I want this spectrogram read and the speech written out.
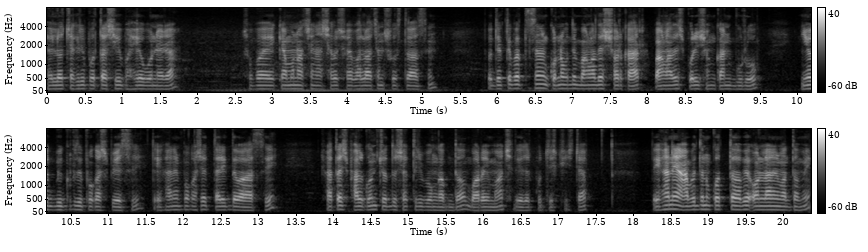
হ্যালো চাকরি প্রত্যাশী ভাই বোনেরা। সবাই কেমন আছেন? আশা করি সবাই ভালো আছেন, সুস্থ আছেন। তো দেখতে পাচ্ছেন গণপ্রজাতন্ত্রী বাংলাদেশ সরকার, বাংলাদেশ পরিসংখ্যান ব্যুরো নিয়োগ বিজ্ঞপ্তি প্রকাশ পেয়েছে। তো এখানে প্রকাশের তারিখ দেওয়া আছে সাতাশ ফাল্গুন চোদ্দোশো একত্রিশ বঙ্গাব্দ, বারোই মার্চ দুই হাজার পঁচিশ খ্রিস্টাব্দ তো এখানে আবেদন করতে হবে অনলাইনের মাধ্যমে।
